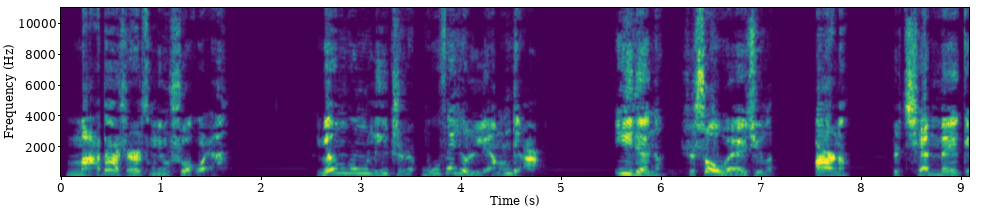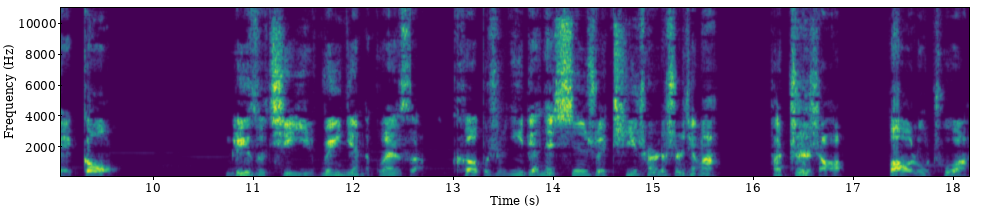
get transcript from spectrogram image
马大婶曾经说过呀，员工离职无非就两点一点呢是受委屈了，二呢是钱没给够。李子柒以微念的官司可不是一点点薪水提成的事情啊，他至少暴露出啊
